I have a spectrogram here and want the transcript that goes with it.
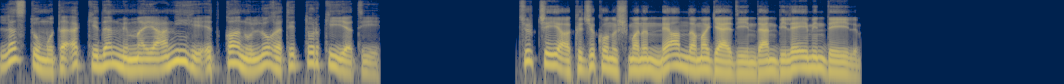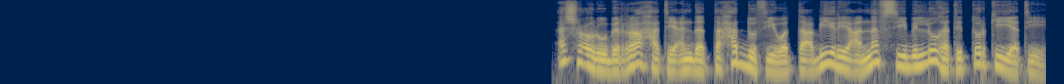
لست متأكدا مما يعنيه إتقان اللغة التركية. Türkçeyi akıcı konuşmanın ne anlama geldiğinden bile emin değilim. أشعر بالراحة عند التحدث والتعبير عن نفسي باللغة التركية.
